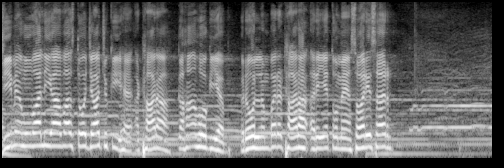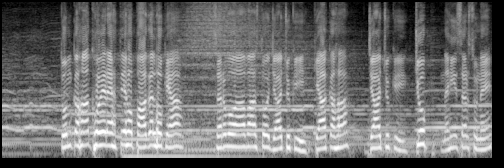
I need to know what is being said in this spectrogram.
जी मैं हूँ वाली आवाज़ तो जा चुकी है अठारह। कहाँ होगी अब? रोल नंबर अठारह। अरे ये तो मैं सॉरी सर। तुम कहाँ खोए रहते हो पागल हो क्या? सर वो आवाज़ तो जा चुकी। क्या कहा? जा चुकी। चुप। नहीं सर सुने।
